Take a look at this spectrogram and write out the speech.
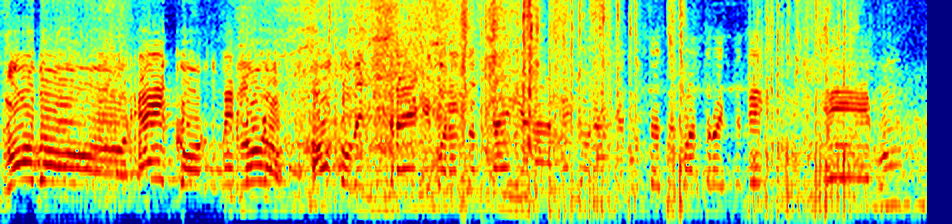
nuovo record per loro, 8.23 e 46 alla media oraria di 84 e 3. Eh, buon-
